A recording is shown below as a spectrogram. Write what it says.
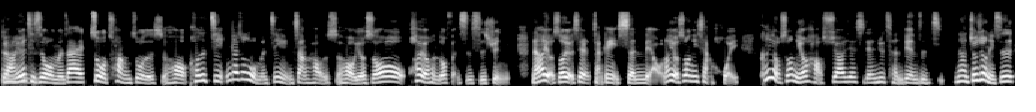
对啊，因为其嗯实我们在做创作的时候，或是经应该说是我们经营账号的时候，有时候会有很多粉丝私讯你，然后有时候有些人想跟你深聊，然后有时候你想回，可有时候你又好需要一些时间去沉淀自己。那啾啾，你是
